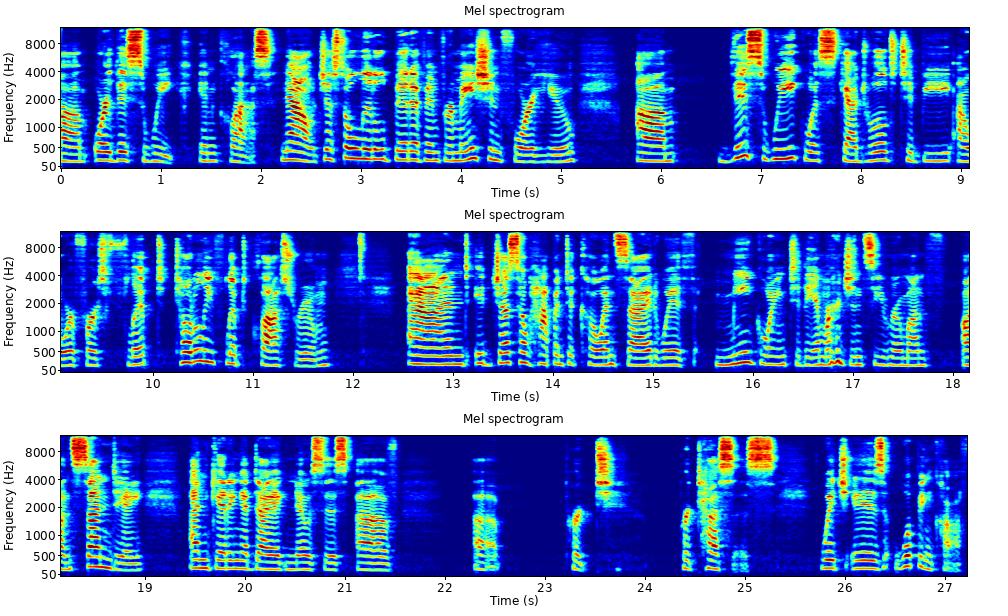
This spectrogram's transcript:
um, or this week in class. Now, just a little bit of information for you. Um, this week was scheduled to be our first flipped, totally flipped classroom. And it just so happened to coincide with me going to the emergency room on, on Sunday and getting a diagnosis of uh, pert pertussis, which is whooping cough.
